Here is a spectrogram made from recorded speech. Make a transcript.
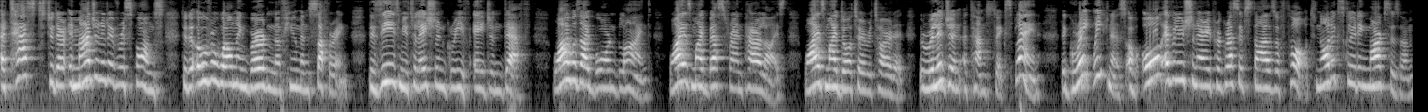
attests to their imaginative response to the overwhelming burden of human suffering, disease, mutilation, grief, age, and death. Why was I born blind? Why is my best friend paralyzed? Why is my daughter retarded? The religion attempts to explain. The great weakness of all evolutionary progressive styles of thought, not excluding Marxism,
